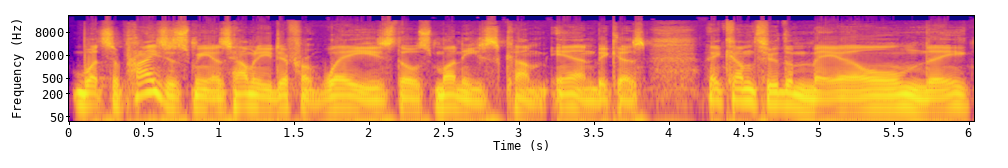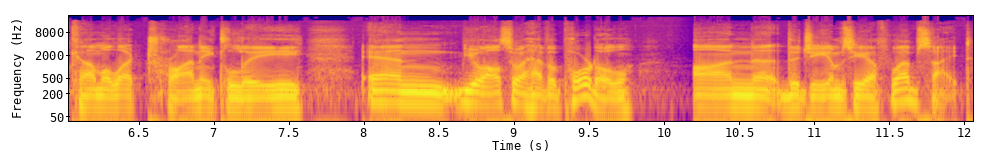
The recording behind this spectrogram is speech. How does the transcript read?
what surprises me is how many different ways those monies come in because they come through the mail, they come electronically, and you also have a portal on the GMCF website.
